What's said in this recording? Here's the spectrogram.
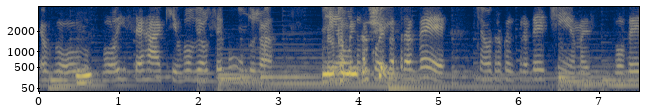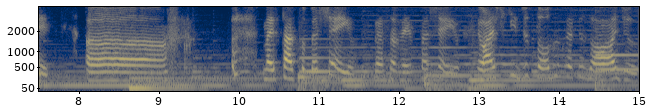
Eu vou, Hum. vou encerrar aqui, eu vou ver o segundo já. O meu Tinha também outra tá coisa cheio. pra ver? Tinha outra coisa pra ver? Tinha, mas vou ver esse. Mas tá super cheio. Dessa vez tá cheio. Eu acho que de todos os episódios,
